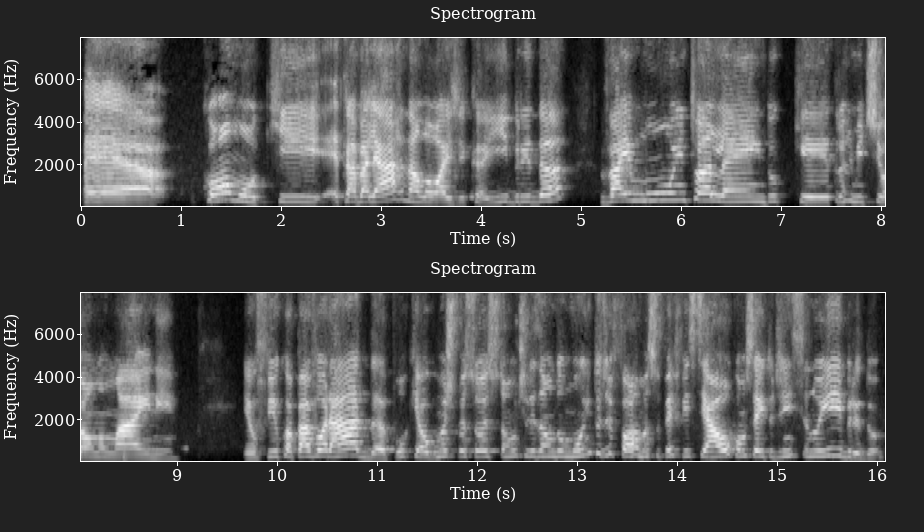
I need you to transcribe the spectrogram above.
é, como que trabalhar na lógica híbrida vai muito além do que transmitir online. Eu fico apavorada porque algumas pessoas estão utilizando muito de forma superficial o conceito de ensino híbrido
